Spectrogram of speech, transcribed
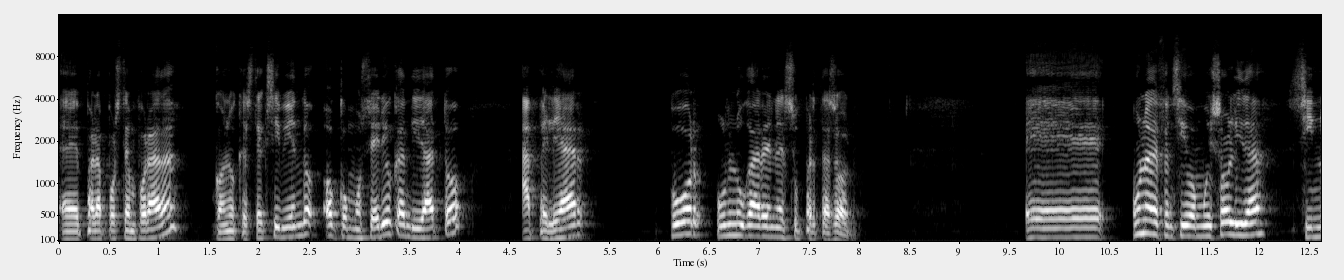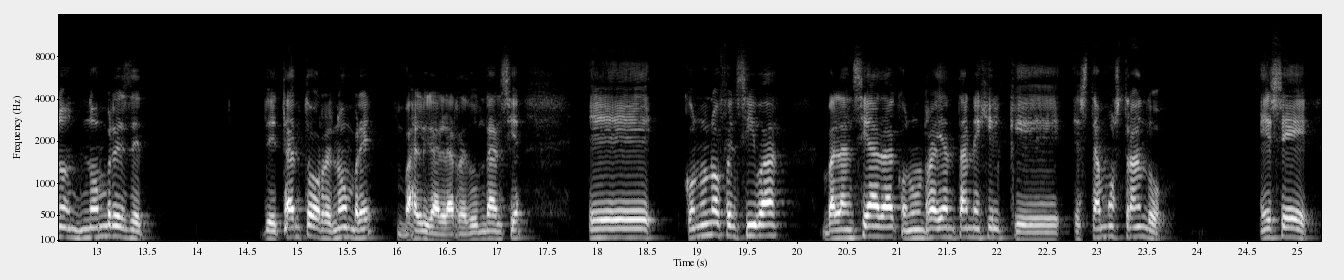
eh, para postemporada, con lo que está exhibiendo, o como serio candidato a pelear por un lugar en el Supertazón. Eh, una defensiva muy sólida, sin nombres de de tanto renombre, valga la redundancia, eh, con una ofensiva balanceada con un Ryan Tannehill que está mostrando ese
